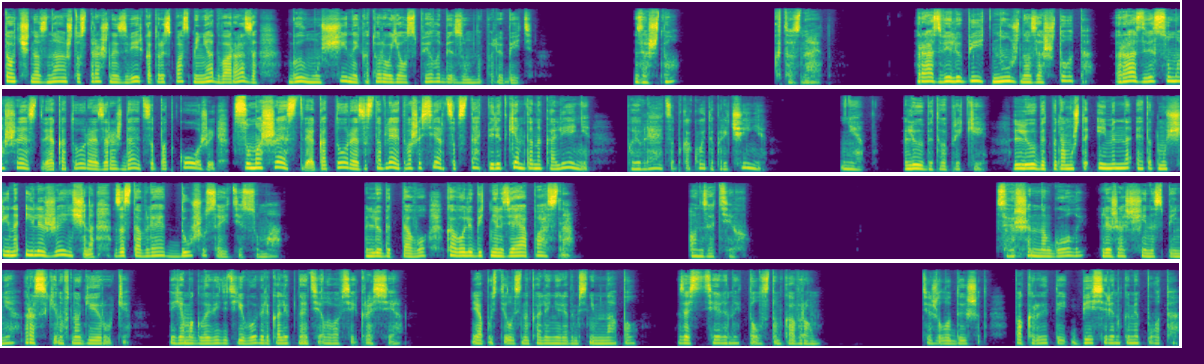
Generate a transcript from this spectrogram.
Точно знаю, что страшный зверь, который спас меня два раза, был мужчиной, которого я успела безумно полюбить. За что? Кто знает. Разве любить нужно за что-то? Разве сумасшествие, которое зарождается под кожей, сумасшествие, которое заставляет ваше сердце встать перед кем-то на колени — появляется по какой-то причине. Нет, любят вопреки. Любят, потому что именно этот мужчина или женщина заставляет душу сойти с ума. Любят того, кого любить нельзя и опасно. Он затих. Совершенно голый, лежащий на спине, раскинув ноги и руки, я могла видеть его великолепное тело во всей красе. Я опустилась на колени рядом с ним на пол, застеленный толстым ковром. Тяжело дышит, покрытый бисеринками пота.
